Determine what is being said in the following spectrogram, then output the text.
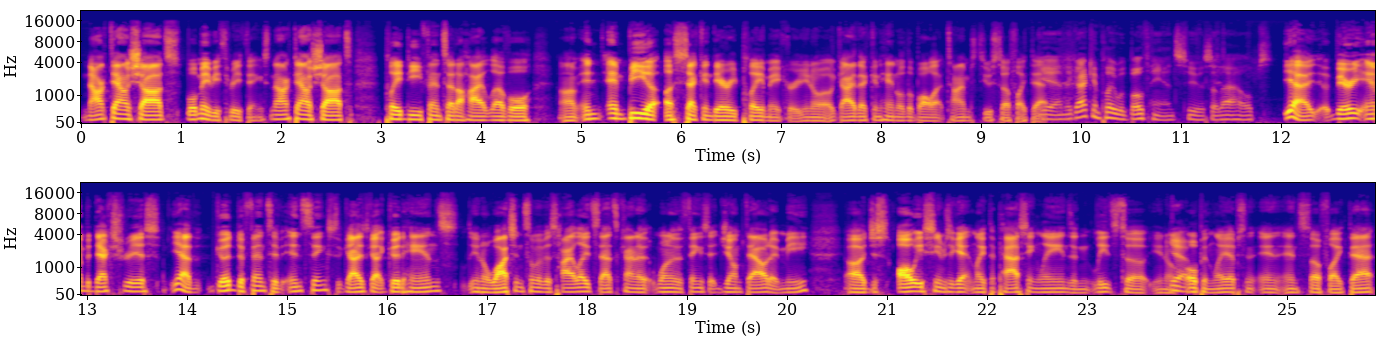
knock down shots. Well, maybe three things: knock down shots, play defense at a high level, um, and and be a, a secondary playmaker. You know, a guy that can handle the ball at times, do stuff like that. Yeah, and the guy can play with both hands too, so that helps. Yeah, very ambidextrous. Yeah, good defensive instincts. The guy's got good hands. You know, watching some of his highlights, that's kind of one of the things that jumped out at me. Uh, just always seems to get in like the passing lanes and leads to you know Yeah. open layups and, and, and stuff like that.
